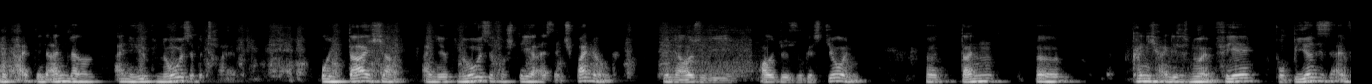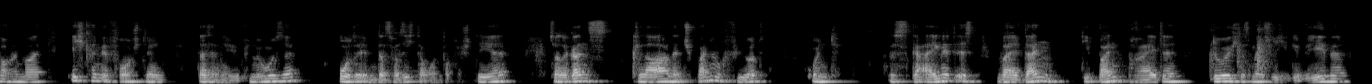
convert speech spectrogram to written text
mit den Anwendern eine Hypnose betreiben? Und da ich ja eine Hypnose verstehe als Entspannung, genauso wie Autosuggestion, äh, dann äh, kann ich eigentlich das nur empfehlen. Probieren Sie es einfach einmal. Ich kann mir vorstellen, dass eine Hypnose oder eben das, was ich darunter verstehe, zu einer ganz klaren Entspannung führt und es geeignet ist, weil dann die Bandbreite durch das menschliche Gewebe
